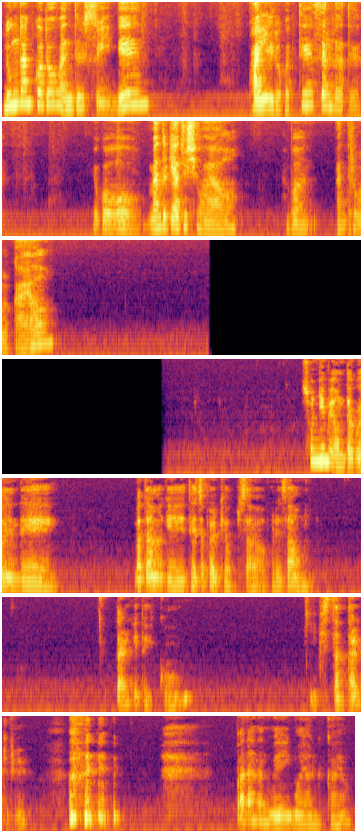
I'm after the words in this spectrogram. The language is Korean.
눈 감고도 만들 수 있는 과일 요거트 샐러드. 요거 만들기 아주 쉬워요. 한번 만들어 볼까요? 손님이 온다고 하는데 마땅하게 대접할 게 없어요. 그래서 딸기도 있고 이 비싼 딸기를 바나나는 왜 이 모양일까요?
